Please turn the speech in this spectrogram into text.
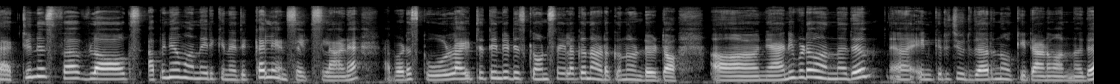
back to Nesfa vlogs അപ്പോൾ ഞാൻ വന്നിരിക്കുന്നത് കല്യാൺ സിൽക്സിലാണ്. അപ്പോൾ അവിടെ സ്കൂൾ ഐറ്റത്തിന്റെ ഡിസ്കൗണ്ട് സെയിലൊക്കെ നടക്കുന്നുണ്ട് കേട്ടോ. ഞാനിവിടെ വന്നത് എനിക്കൊരു ചുരിദാർ നോക്കിയിട്ടാണ് വന്നത്.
